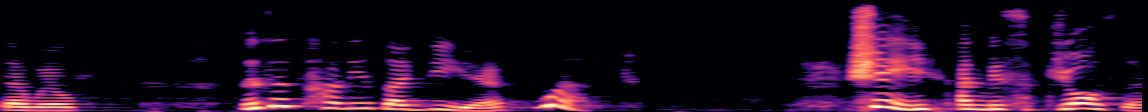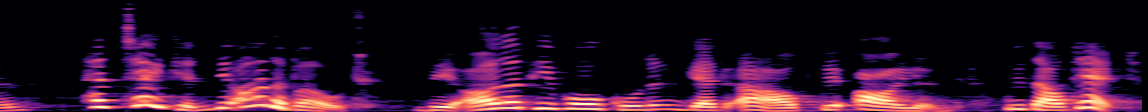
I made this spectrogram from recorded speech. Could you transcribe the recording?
said Wilf. Mrs. Honey's idea worked. She and Mr. Johnson had taken the other boat. The other people couldn't get off the island without it.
